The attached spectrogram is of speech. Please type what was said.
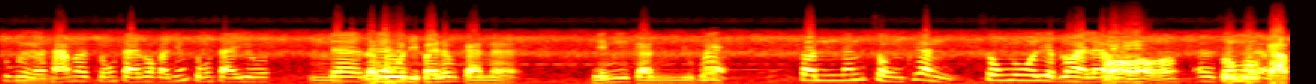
ทุกมือก็ถามว่าสงสัยบอกกันยังสงสัยอยู่ อืมแต่แล้วแต่หมูที่ไปน้ำกันน่ะ เห็นคือกันอยู่บ่ไม่ตอนนั้นส่งเพื่อนส่งโมเรียบร้อยแล้ว อ๋ออ๋ออ๋อเออโซโมกลับ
